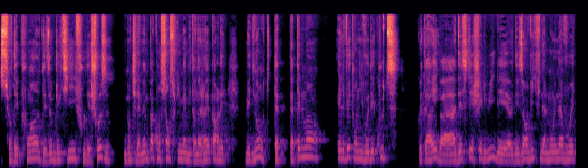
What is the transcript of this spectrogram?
sur des points, des objectifs ou des choses dont il n'a même pas conscience lui-même, il t'en a jamais parlé. Mais dis donc, tu as, tellement élevé ton niveau d'écoute que tu arrives à déceler chez lui des, euh, envies finalement inavouées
